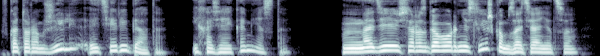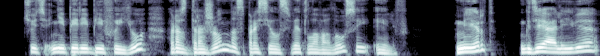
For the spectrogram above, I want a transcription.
в котором жили эти ребята, и хозяйка места». «Надеюсь, разговор не слишком затянется?» Чуть не перебив ее, раздраженно спросил светловолосый эльф. «Мирт, где Оливия?»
